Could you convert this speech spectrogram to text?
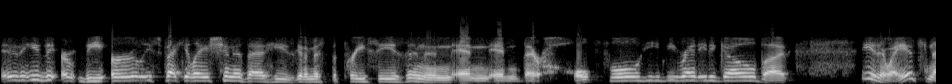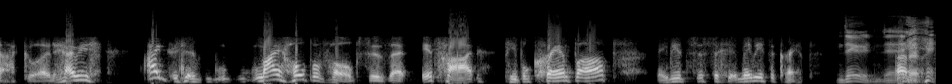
the, the, the early speculation is that he's going to miss the preseason, and and and they're hopeful he'd be ready to go. But either way, it's not good. I mean, I my hope of hopes is that it's hot. People cramp up. Maybe it's just a maybe it's a cramp. Dude, I don't-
